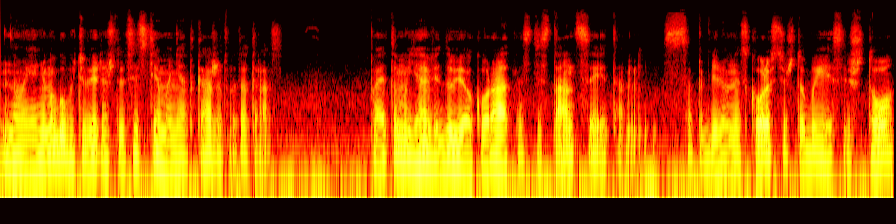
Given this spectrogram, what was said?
Но я не могу быть уверен, что система не откажет в этот раз. Поэтому я веду ее аккуратно с дистанцией, там, с определенной скоростью, чтобы, если что,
